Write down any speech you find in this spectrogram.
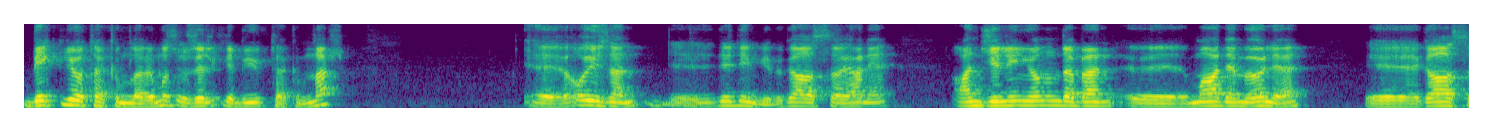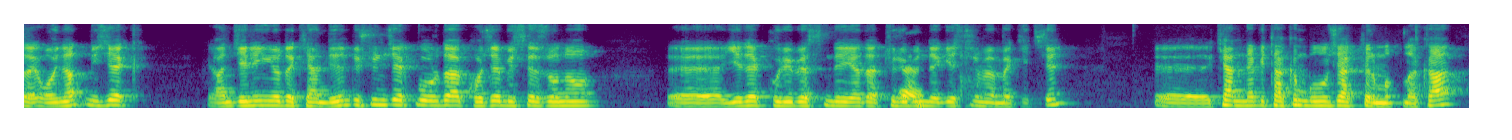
bekliyor takımlarımız özellikle büyük takımlar. Ee, o yüzden e, dediğim gibi Galatasaray hani Angelinho'nun da ben e, madem öyle e, Galatasaray oynatmayacak. Angelinho da kendini düşünecek burada koca bir sezonu e, yedek kulübesinde ya da tribünde geçirmemek için e, kendine bir takım bulacaktır mutlaka.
